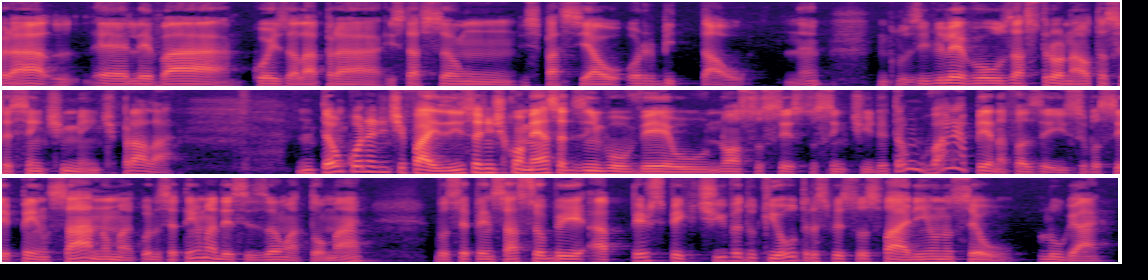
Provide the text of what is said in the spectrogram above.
para é, levar coisa lá para a estação espacial orbital, né? Inclusive levou os astronautas recentemente para lá. Então, quando a gente faz isso, a gente começa a desenvolver o nosso sexto sentido. Então, vale a pena fazer isso. Você pensar numa, quando você tem uma decisão a tomar, você pensar sobre a perspectiva do que outras pessoas fariam no seu lugar.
